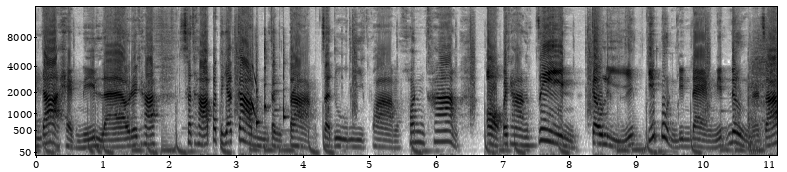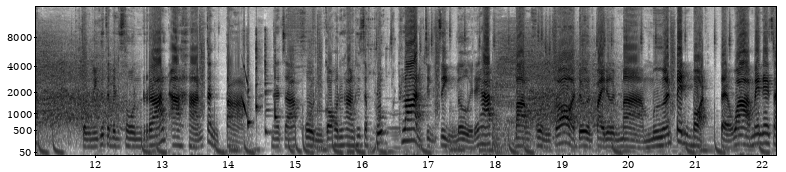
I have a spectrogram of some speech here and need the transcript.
นด้าแห่งนี้แล้วนะคะ สถาปัตยกรรมต่างๆ จะดูมีความค่อนข้าง ออกไปทางจีน เกาหลี ญี่ปุ่นดินแดงนิดหนึ่งนะจ๊ะ ตรงนี้ก็จะเป็นโซนร้านอาหารต่างๆนะจ๊ะคนก็ค่อนข้างที่จะพลุกพล่านจริงๆเลยนะคะบางคนก็เดินไปเดินมาเหมือนเป็นบอทแต่ว่าไม่แน่ใจ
